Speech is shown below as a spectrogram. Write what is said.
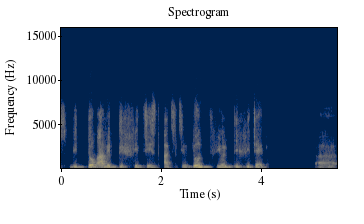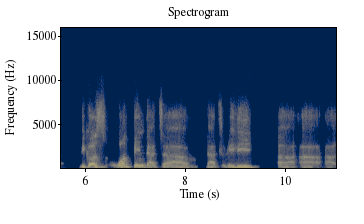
Don't be don't have a defeatist attitude. Don't feel defeated. Uh, because one thing that um, that really uh, uh, uh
